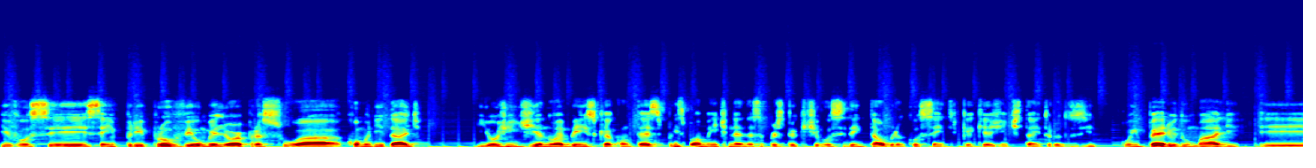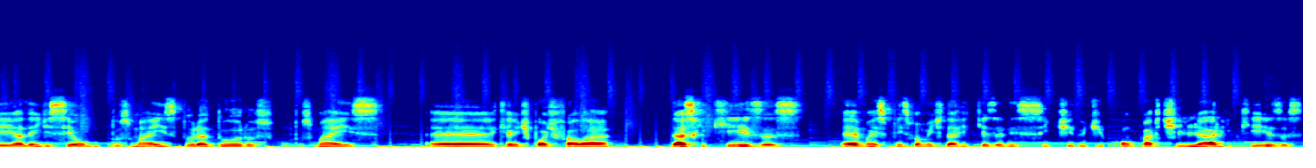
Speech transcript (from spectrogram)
e você sempre prover o melhor para sua comunidade. E hoje em dia não é bem isso que acontece, principalmente né, nessa perspectiva ocidental brancocêntrica que a gente está introduzindo. O Império do Mali, e, além de ser um dos mais duradouros, um dos mais é, que a gente pode falar das riquezas, é, mas principalmente da riqueza nesse sentido de compartilhar riquezas.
